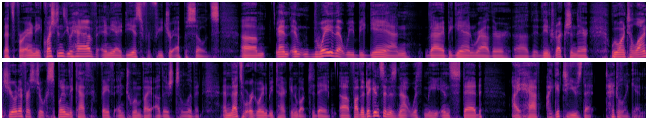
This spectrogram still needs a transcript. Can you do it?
That's for any questions you have, any ideas for future episodes. Um, and, and the way that we began that I began, rather, uh, the, the, introduction there, we want to launch your own efforts to explain the Catholic faith and to invite others to live it. And that's what we're going to be talking about today. Uh, Father Dickinson is not with me. Instead, I have I get to use that title again.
